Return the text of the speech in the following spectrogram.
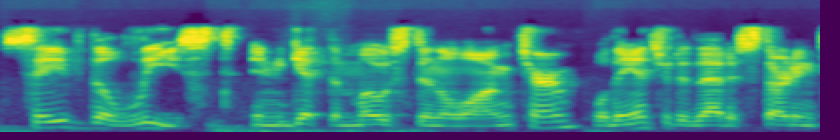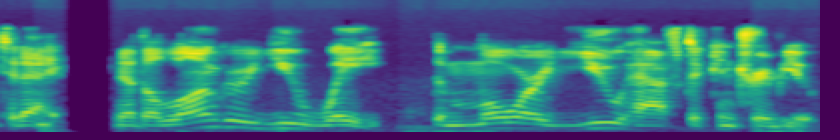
save the least and get the most in the long term? Well, the answer to that is starting today. Now, the longer you wait, the more you have to contribute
